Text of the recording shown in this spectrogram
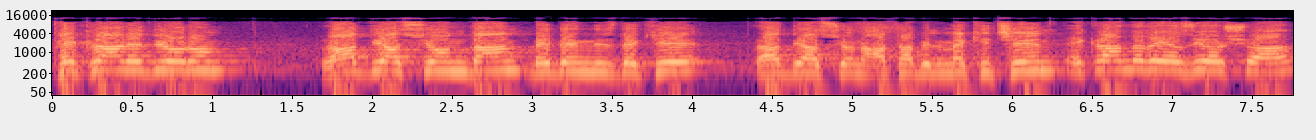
Tekrar ediyorum. Radyasyondan bedeninizdeki radyasyonu atabilmek için Ekranda da yazıyor şu an.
